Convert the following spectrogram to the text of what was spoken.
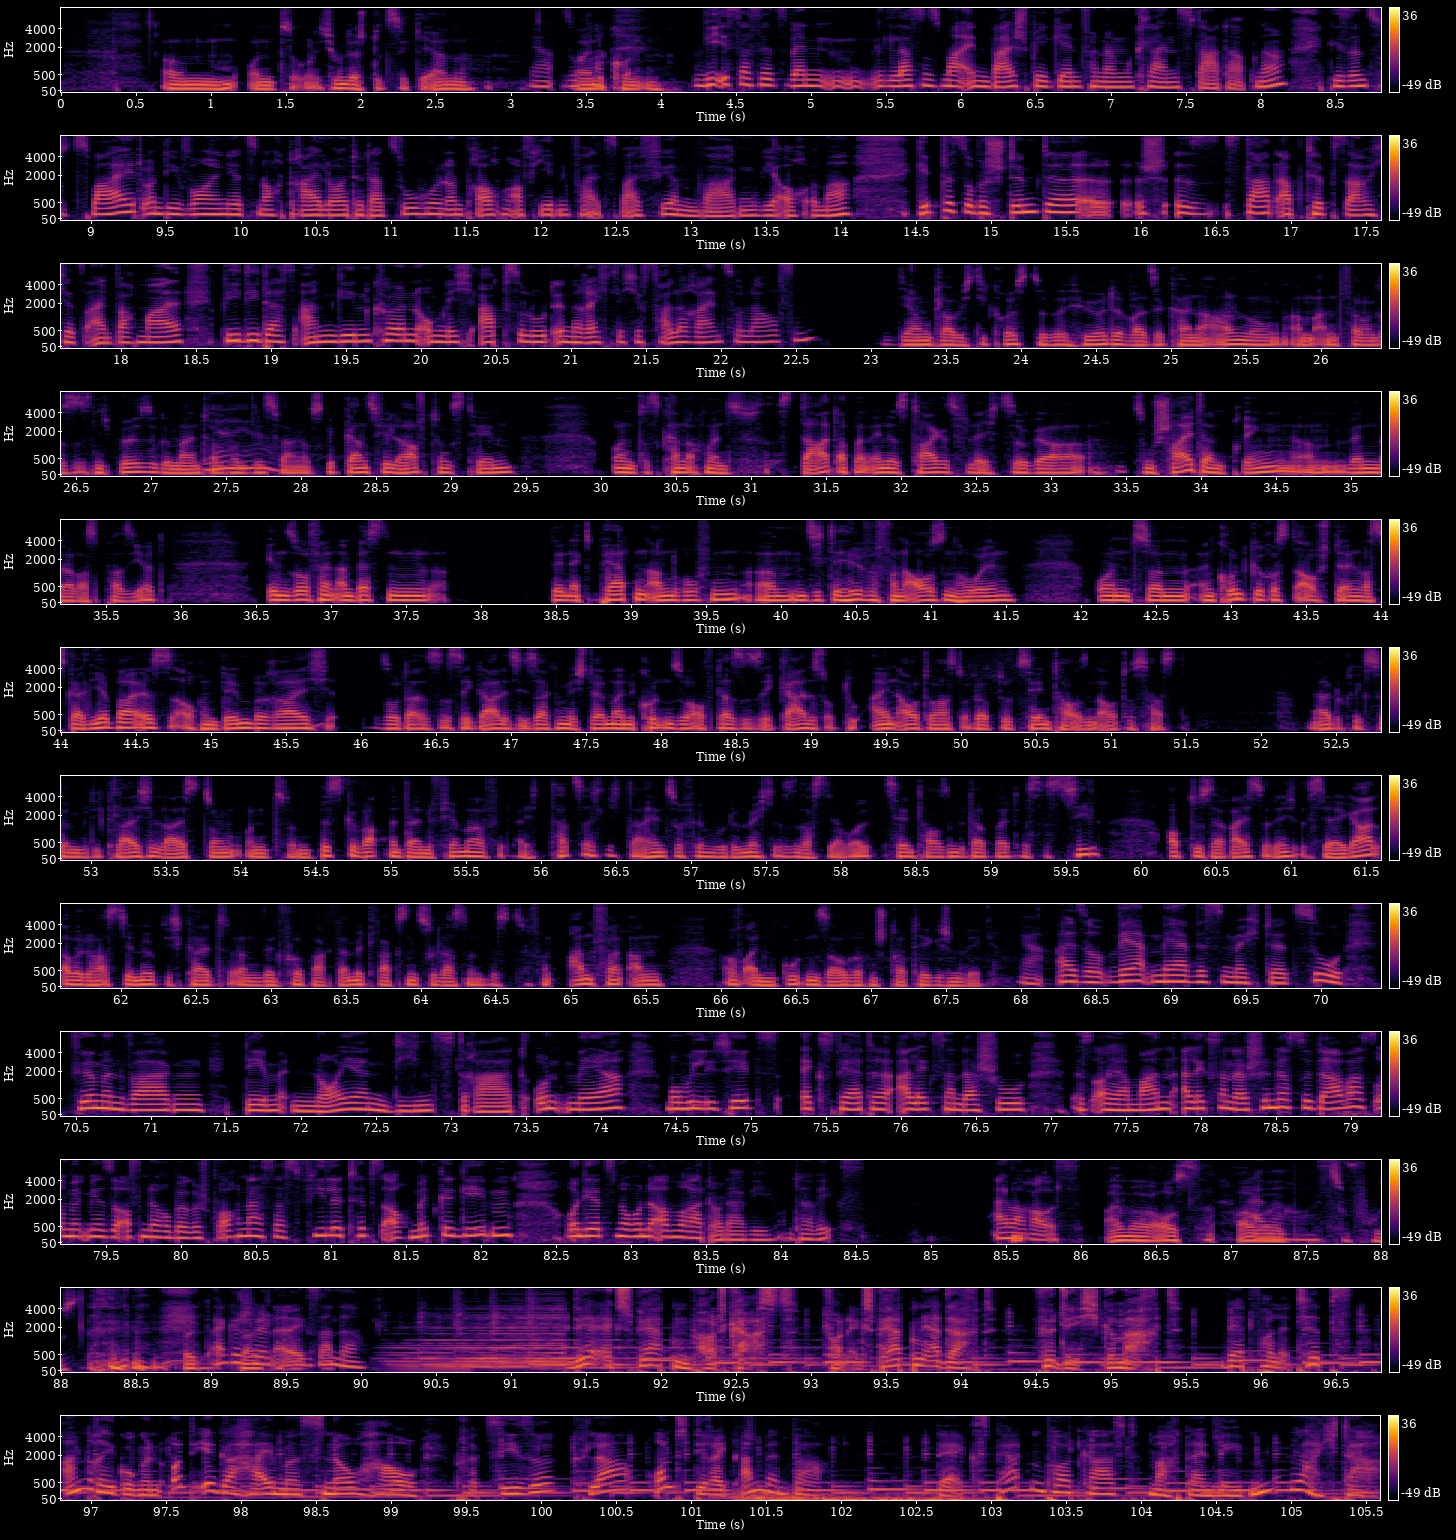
Ähm, und, und ich unterstütze gerne ja, meine Kunden. Wie ist das jetzt, wenn, lass uns mal ein Beispiel gehen von einem kleinen Startup, ne? Die sind zu zweit und die wollen jetzt noch drei Leute dazu holen und brauchen auf jeden Fall zwei Firmenwagen, wie auch immer. Gibt es so bestimmte äh, äh, Startup-Tipps, sage ich jetzt einfach mal, wie die das angehen können, um nicht absolut in eine rechtliche Falle reinzulaufen? Die haben, glaube ich, die größte Hürde, weil sie keine Ahnung am Anfang, und das ist nicht böse gemeint haben ja, vom ja. Dienstwagen, aber es gibt ganz viele Haftungsthemen. Und das kann auch mein Startup am Ende des Tages vielleicht sogar zum Scheitern bringen, ähm, wenn da was passiert. Insofern am besten den Experten anrufen, ähm, sich die Hilfe von außen holen und ähm, ein Grundgerüst aufstellen, was skalierbar ist, auch in dem Bereich, so dass es egal ist. Ich sage mir, ich stelle meine Kunden so auf, dass es egal ist, ob du ein Auto hast oder ob du 10.000 Autos hast. Ja, du kriegst dann die gleiche Leistung und bist gewappnet, deine Firma vielleicht tatsächlich dahin zu führen, wo du möchtest und sagst, jawohl, 10.000 Mitarbeiter ist das Ziel. Ob du es erreichst oder nicht, ist ja egal, aber du hast die Möglichkeit, ähm, den Fuhrpark da mitwachsen zu lassen und bist von Anfang an auf einem guten, sauberen, strategischen Weg. Ja, also wer mehr wissen möchte zu Firmenwagen, dem neuen Dienstrad und mehr, Mobilitätsexperte Alexander Schuh ist euer Mann. Alexander, schön, dass du da warst und mit mir so offen darüber gesprochen hast, hast viele Tipps auch mitgegeben und jetzt eine Runde auf dem Rad oder wie unterwegs? Einmal raus. Einmal raus, aber Einmal raus. zu Fuß. Dankeschön, Danke. Der Alexander. Expertenpodcast. Von Experten erdacht, für dich gemacht. Wertvolle Tipps, Anregungen und ihr geheimes Know-how. Präzise, klar und direkt anwendbar. Der Expertenpodcast macht dein Leben leichter.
